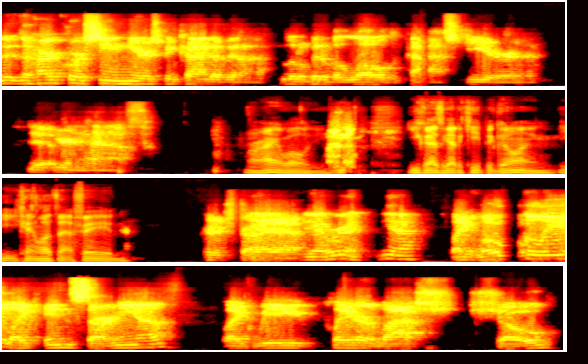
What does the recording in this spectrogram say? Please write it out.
the the hardcore scene here has been kind of in a little bit of a lull the past year, Yeah. year and a half. All right. Well, you, you guys got to keep it going. You can't let that fade. We're gonna try. yeah, Yeah. yeah, we're gonna yeah. Like locally, like in Sarnia, like we played our last show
